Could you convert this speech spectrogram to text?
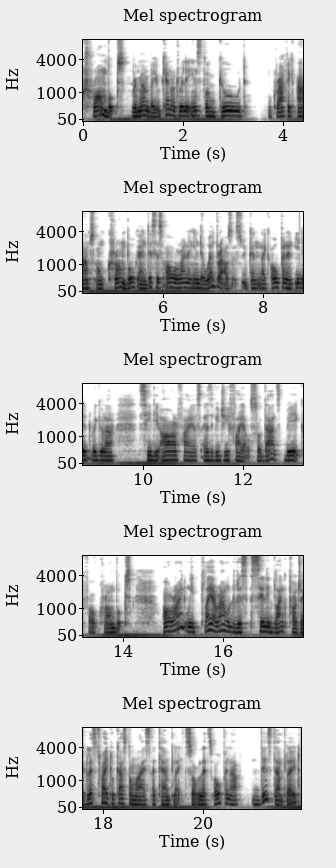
Chromebooks. Remember you cannot really install good graphic apps on Chromebook and this is all running in the web browsers. You can like open and edit regular CDR files SVG files. So that's big for Chromebooks. Alright, we play around with this silly blank project. Let's try to customize a template. So let's open up this template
